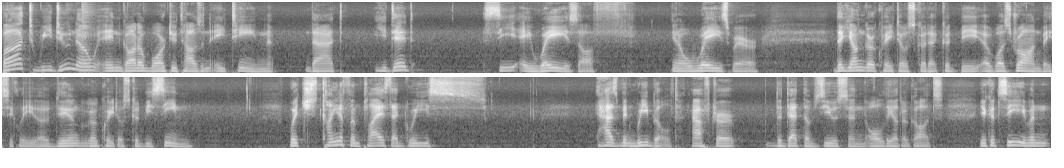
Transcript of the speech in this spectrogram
But we do know in God of War 2018 that he did see a ways of you know ways where the younger Kratos could uh, could be uh, was drawn basically uh, the younger Kratos could be seen which kind of implies that Greece has been rebuilt after the death of Zeus and all the other gods. You could see even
